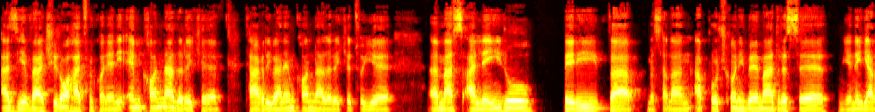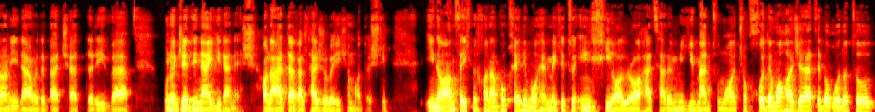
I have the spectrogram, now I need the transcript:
از یه وچی راحت می‌کنه. یعنی امکان نداره که تقریبا امکان نداره که توی مسئله ای رو بری و مثلا اپروچ کنی به مدرسه یه نگرانی در مورد بچت داری و اونا جدی نگیرنش. حالا حداقل تجربه ای که ما داشتیم. اینا هم فکر می‌کنم خب خیلی مهمه که تو این خیال راحت رو میگی من تو ما چون خود مهاجرته به قول تو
